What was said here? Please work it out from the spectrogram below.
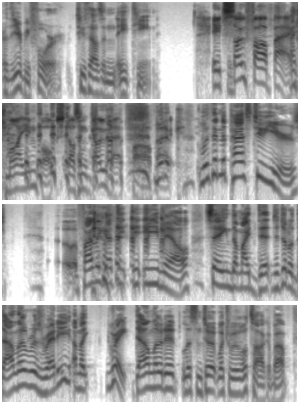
or the year before, 2018? It's so far back, my inbox doesn't go that far back. But within the past two years, Uh, finally got the e- email saying that my di- digital download was ready. I'm like, great, download it, listen to it, which we will talk about,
